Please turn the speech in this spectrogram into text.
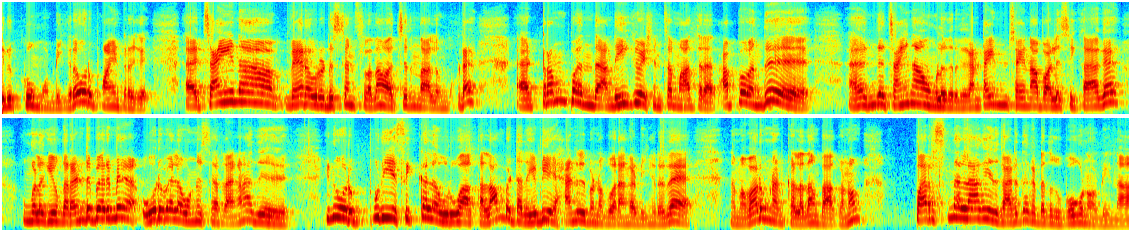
இருக்கும் அப்படிங்கிற ஒரு பாயிண்ட் இருக்குது சைனா வேற ஒரு டிஸ்டன்ஸில் தான் வச்சுருந்தாலும் கூட ட்ரம்ப் அந்த அந்த ஈக்குவேஷன்ஸை மாற்றுறாரு அப்போ வந்து இங்கே சைனா உங்களுக்கு இருக்குது கண்டைன் சைனா பாலிசிக்காக உங்களுக்கு இவங்க ரெண்டு பேருமே ஒருவேளை ஒன்று சேர்றாங்கன்னா அது இன்னும் ஒரு புதிய சிக்கலை உருவாக்கலாம். பட் அதை எப்படி ஹேண்டில் பண்ண போகிறாங்க அப்படிங்கிறத நம்ம வரும் நாட்களில் தான் பார்க்கணும். பர்சனலாக இதுக்கு அடுத்த கட்டத்துக்கு போகணும் அப்படின்னா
